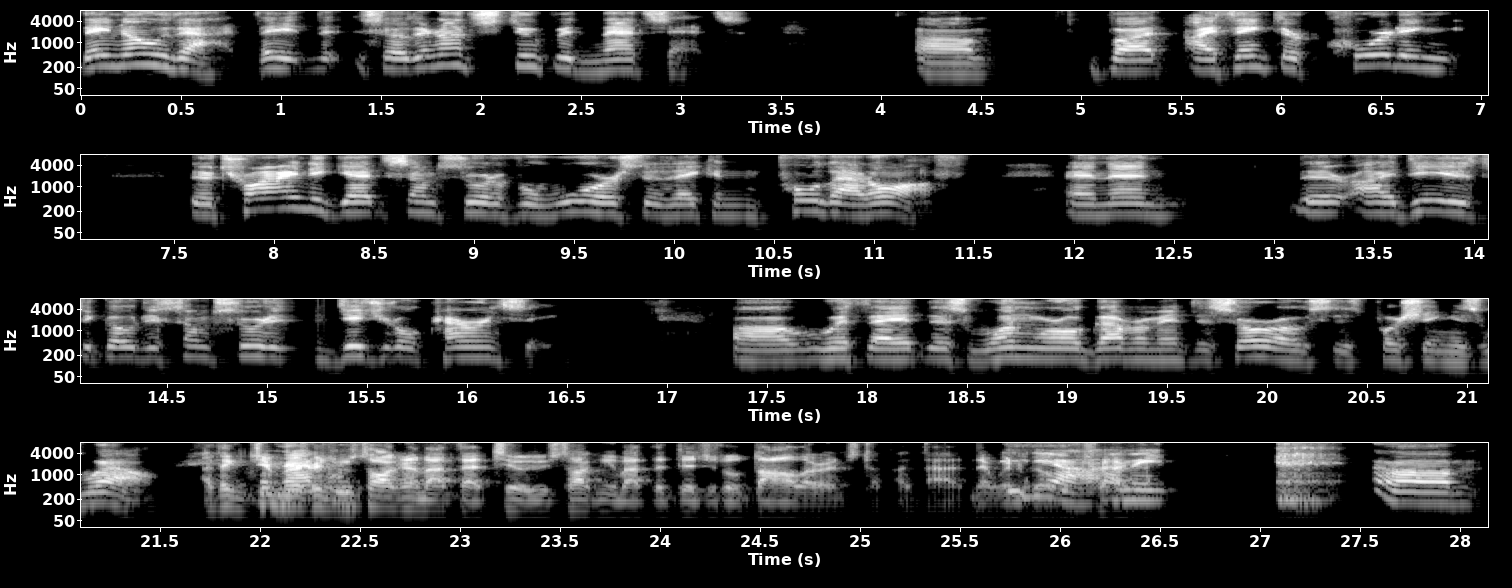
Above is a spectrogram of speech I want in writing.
they know that. They so they're not stupid in that sense. Um, but I think they're courting, they're trying to get some sort of a war so they can pull that off and then their idea is to go to some sort of digital currency uh, with a, this one world government that Soros is pushing as well. I think Jim Rickards was talking about that too. He was talking about the digital dollar and stuff like that. That would yeah, I mean, um,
